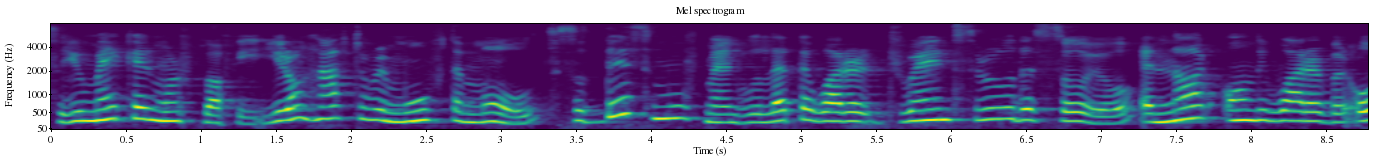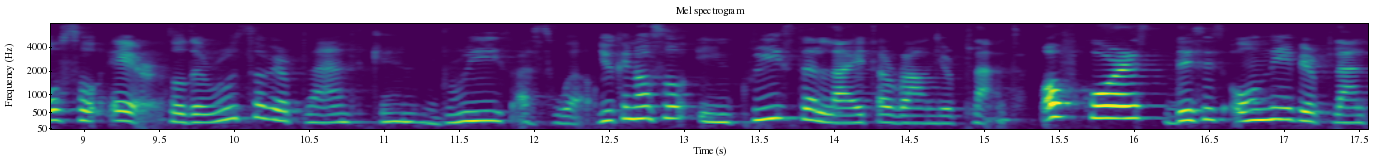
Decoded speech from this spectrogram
so you make it more fluffy. You don't have to remove the mold. So this movement will let the water drain through the soil and not only water but also air. So the roots of your plant can breathe as well. You can also increase the light around your plant. Of course, this is only if your plant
